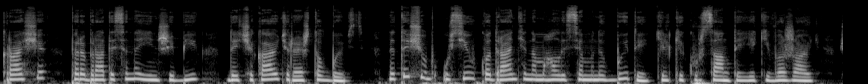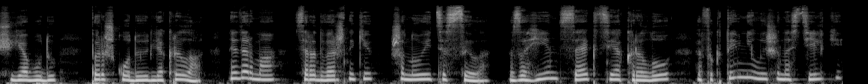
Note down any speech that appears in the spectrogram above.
Краще перебратися на інший бік, де чекають решта вбивць. Не те, щоб усі в квадранті намагалися мене вбити, тільки курсанти, які вважають, що я буду перешкодою для крила. Недарма серед вершників шанується сила. Загін, секція, крило ефективні лише настільки,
